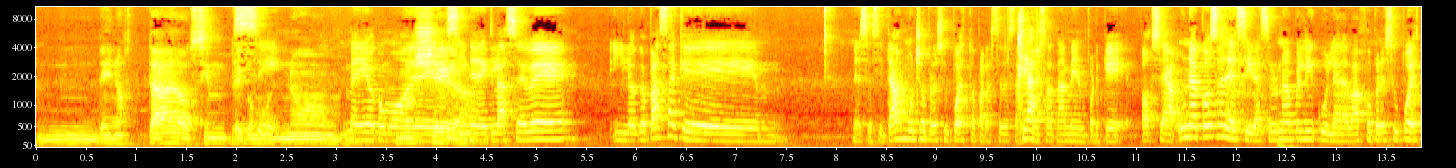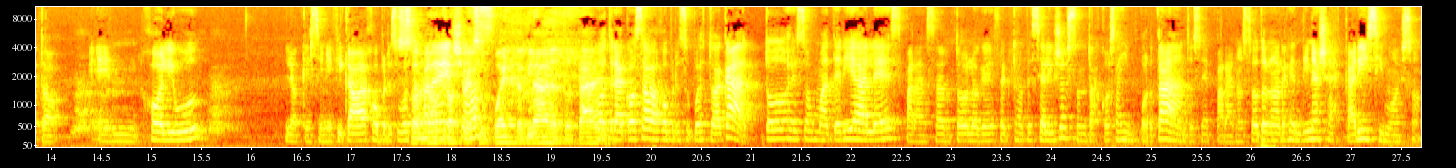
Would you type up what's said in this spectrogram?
mm, denostado, siempre como Sí. no medio como no de llega. cine de clase B. Y lo que pasa que necesitabas mucho presupuesto para hacer esas Claro. cosas también, porque, o sea, una cosa es decir, hacer una película de bajo presupuesto en Hollywood, lo que significa bajo presupuesto Son para ellos. presupuestos, claro, total. Otra cosa bajo presupuesto acá. Todos esos materiales para hacer todo lo que es efectos especiales y yo son todas cosas importadas. Entonces, para nosotros en Argentina ya es carísimo eso.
